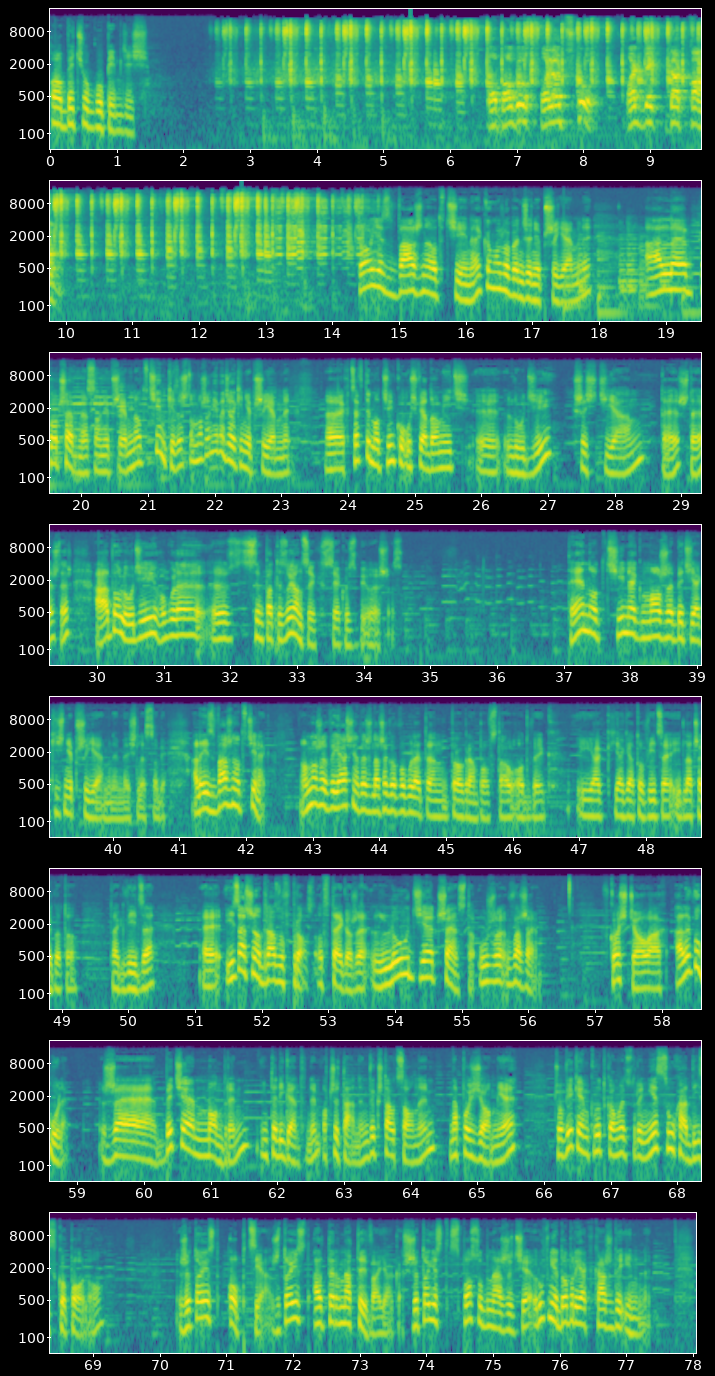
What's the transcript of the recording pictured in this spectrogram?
o byciu głupim dziś. O Bogu po ludzku odwyk.com To jest ważny odcinek, może będzie nieprzyjemny, ale potrzebne są nieprzyjemne odcinki. Zresztą może nie będzie taki nieprzyjemny. E, chcę w tym odcinku uświadomić y, ludzi, chrześcijan też, też, też, albo ludzi w ogóle y, sympatyzujących z jakoś raz. Ten odcinek może być jakiś nieprzyjemny, myślę sobie, ale jest ważny odcinek. On może wyjaśnia też, dlaczego w ogóle ten program powstał, odwyk, i jak, jak ja to widzę i dlaczego to tak widzę. E, I zacznę od razu wprost, od tego, że ludzie często uważają kościołach, ale w ogóle, że bycie mądrym, inteligentnym, oczytanym, wykształconym na poziomie, człowiekiem, krótko mówiąc, który nie słucha disco polo, że to jest opcja, że to jest alternatywa jakaś, że to jest sposób na życie równie dobry jak każdy inny.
